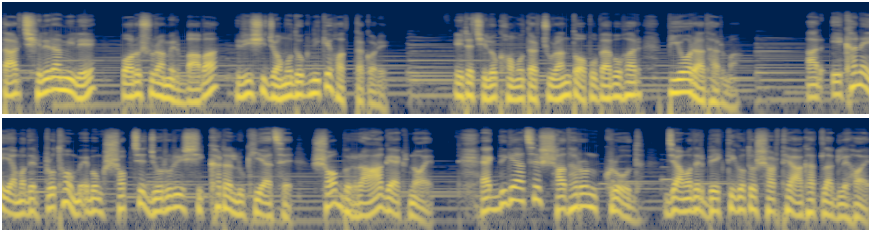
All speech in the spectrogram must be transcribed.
তার ছেলেরা মিলে পরশুরামের বাবা ঋষি যমদগ্নিকে হত্যা করে। এটা ছিল ক্ষমতার চূড়ান্ত অপব্যবহার পিওর আধার্মা আর এখানেই আমাদের প্রথম এবং সবচেয়ে জরুরি শিক্ষাটা লুকিয়ে আছে, সব রাগ এক নয়। একদিকে আছে সাধারণ ক্রোধ, যা আমাদের ব্যক্তিগত স্বার্থে আঘাত লাগলে হয়।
